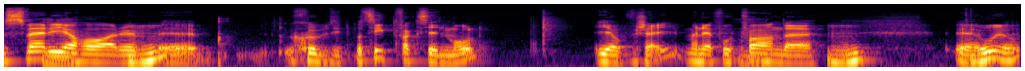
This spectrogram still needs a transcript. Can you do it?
Sverige har eh, skjutit på sitt vaccinmål. I och för sig, men det är fortfarande eh, Jo, jo.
